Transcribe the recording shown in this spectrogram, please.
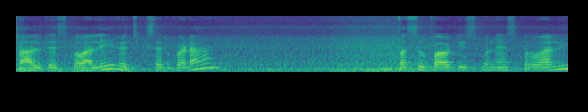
సాల్ట్ వేసుకోవాలి రుచికి సరిపడా పసుపు పావు తీసుకొని వేసుకోవాలి.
